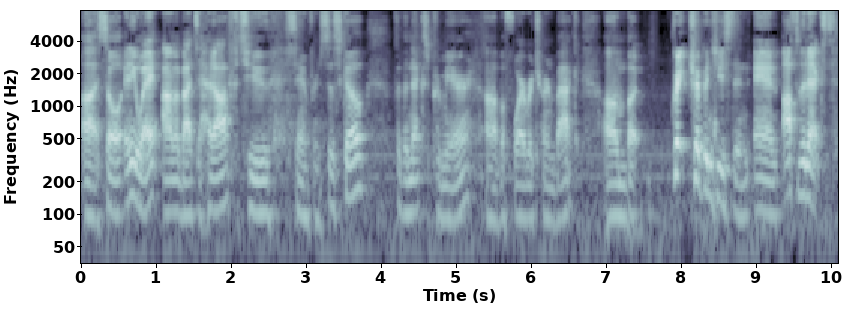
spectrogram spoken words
Uh, so anyway, I'm about to head off to San Francisco for the next premiere uh, before I return back. Um, but great trip in Houston and off to the next.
